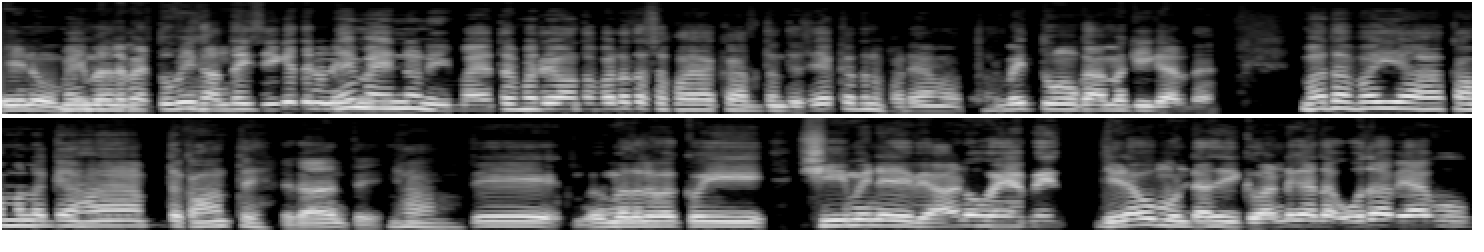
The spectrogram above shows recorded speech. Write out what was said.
ਇਹਨੂੰ ਵੀ ਮੈਨੂੰ ਮਤਲਬ ਫਿਰ ਤੂੰ ਵੀ ਖਾਂਦਾ ਹੀ ਸੀ ਕਿ ਤੈਨੂੰ ਨਹੀਂ ਨਹੀਂ ਮੈਨੂੰ ਨਹੀਂ। ਮੈਂ ਤਾਂ ਮੇਰੇ ਆਉਣ ਤੋਂ ਪਹਿਲਾਂ ਤਾਂ ਸਫਾਇਆ ਕਰ ਦਿੰਦੇ ਸੀ। ਇੱਕ ਦਿਨ ਫੜਿਆ ਮੈਂ ਉੱਥੋਂ। ਬਈ ਤੂੰ ਕੰਮ ਕੀ ਕਰਦਾ? ਮੈਂ ਤਾਂ ਬਾਈ ਆਹ ਕੰਮ ਲੱਗਿਆ ਹਾਂ ਦੁਕਾਨ ਤੇ। ਦੁਕਾਨ ਤੇ? ਹਾਂ। ਤੇ ਮਤਲਬ ਕੋਈ 6 ਮਹੀਨੇ ਦੇ ਵਿਆਹ ਨੂੰ ਹੋਇਆ ਵੀ ਜਿਹੜਾ ਉਹ ਮੁੰਡਾ ਸੀ ਗਵਾਂਢੀਆਂ ਦਾ ਉਹਦਾ ਵਿਆਹ ਉਹ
